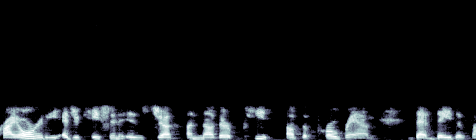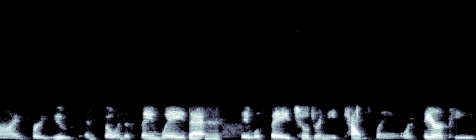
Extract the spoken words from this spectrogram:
priority. Education is just another piece of the program that they design for youth. And so, in the same way that mm-hmm. they will say children need counseling or therapy,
